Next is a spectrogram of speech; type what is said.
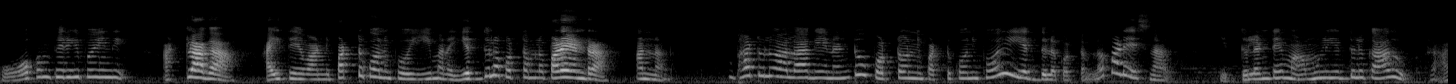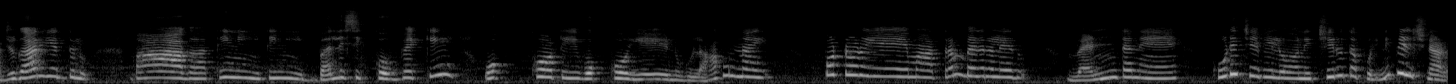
కోపం పెరిగిపోయింది. అట్లాగా అయితే వాణ్ణి పట్టుకొని పోయి మన ఎద్దుల కొట్టంలో పడేయండ్రా అన్నాడు. భటులు అలాగేనంటూ పొట్టోన్ని పట్టుకొని పోయి ఎద్దుల కొట్టంలో పడేసినారు. ఎద్దులంటే మామూలు ఎద్దులు కాదు రాజుగారి ఎద్దులు. బాగా తిని తిని బలిసి కొవ్వెక్కి ఒక్కోటి ఒక్కో ఏనుగులాగున్నాయి. పొట్టోడు ఏమాత్రం బెదరలేదు. వెంటనే కుడి చెవిలోని చిరుతపులిని పిలిచినాడు.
